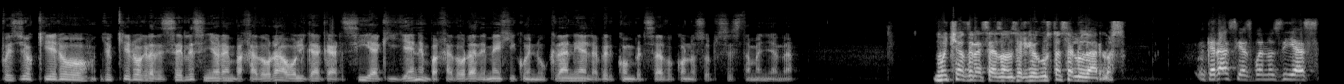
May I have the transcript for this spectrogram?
pues yo quiero, yo quiero agradecerle, señora embajadora Olga García Guillén, embajadora de México en Ucrania, el haber conversado con nosotros esta mañana. Muchas gracias, don Sergio. Gusto saludarlos. Gracias, buenos días.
